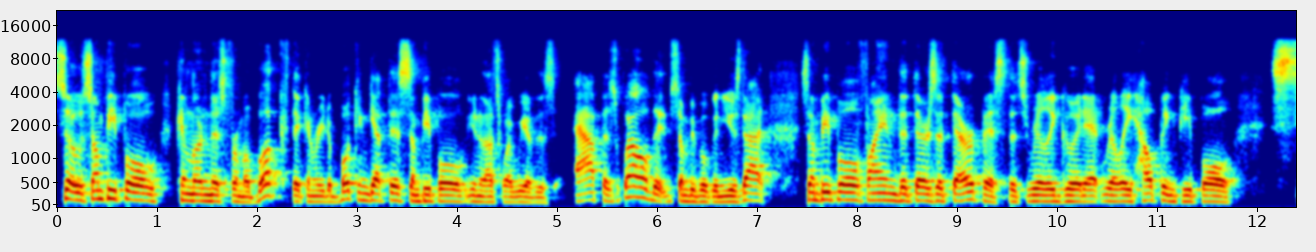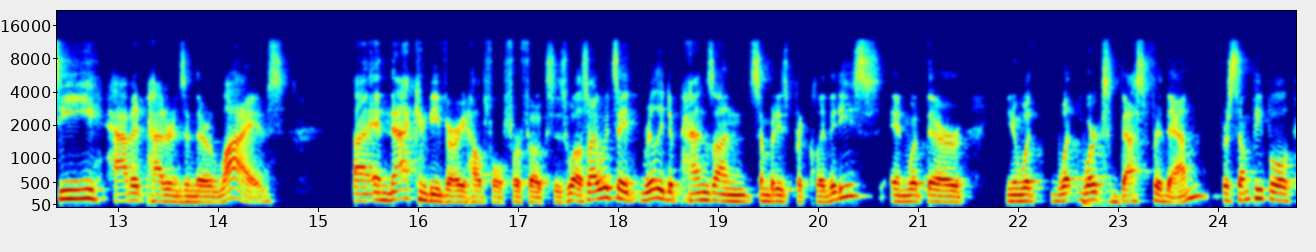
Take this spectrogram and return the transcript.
so some people can learn this from a book. They can read a book and get this. Some people, you know, that's why we have this app as well. That some people can use that. Some people find that there's a therapist that's really good at really helping people see habit patterns in their lives. Uh, and that can be very helpful for folks as well. So I would say it really depends on somebody's proclivities and what their, you know, what what works best for them. For some people,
